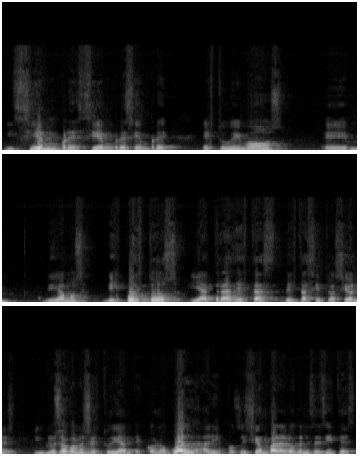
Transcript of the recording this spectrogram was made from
y siempre, siempre, siempre estuvimos, eh, digamos, dispuestos y atrás de estas, de estas situaciones, incluso con los estudiantes, con lo cual a disposición para lo que necesites.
